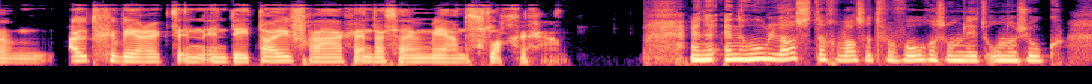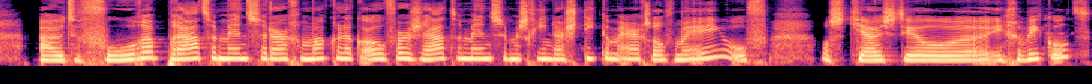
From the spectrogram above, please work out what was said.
um, uitgewerkt in, in detailvragen en daar zijn we mee aan de slag gegaan. En, en hoe lastig was het vervolgens om dit onderzoek uit te voeren? Praten mensen daar gemakkelijk over? Zaten mensen misschien daar stiekem ergens over mee? Of was het juist heel uh, ingewikkeld?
